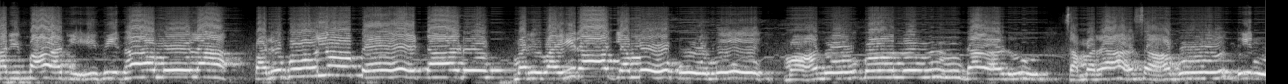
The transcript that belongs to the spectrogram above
పరిపారి విధముల పరుగులు పేటాడు. మరి వైరాగ్యము పూని మానుగోనుండాడు సమరసబుద్ధిన్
